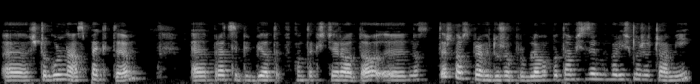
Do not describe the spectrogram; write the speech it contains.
e, szczególne aspekty, pracy bibliotek w kontekście RODO, e, no, też nam sprawi dużo problemów, bo tam się zajmowaliśmy rzeczami,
